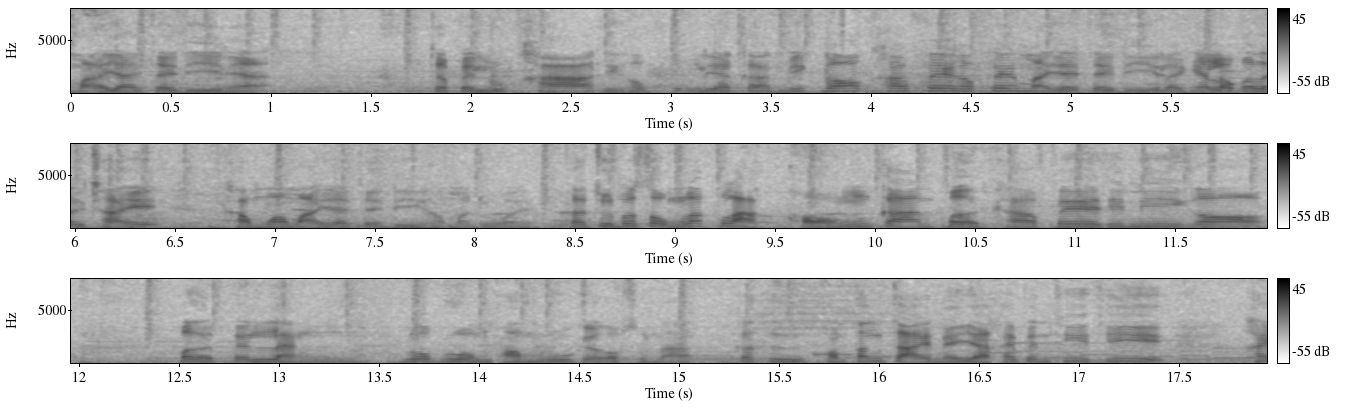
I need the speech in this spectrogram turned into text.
หมาใหญ่ใจดีเนี่ยจะเป็นลูกค้าที่เขาเรียกกันบิ๊กด็อกคาเฟ่คาเฟ่หมาใหญ่ใจดีอะไรเงี้ยเราก็เลยใช้ คำว่าหมายใหญ่ใจดีเข้ามาด้วย แต่จุดประสงค์หลักๆ ของการเปิดคาเฟ่ที่นี่ก็เปิดเป็นแหล่งรวบรวมความรู้เกี่ยวกับสุนัข ก็คือความตั้งใจเนี่ยอยากให้เป็นที่ที่ให้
